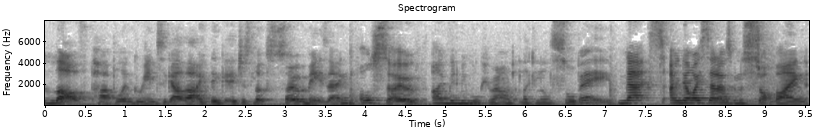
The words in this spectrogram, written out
love purple and green together. I think it just looks so amazing. Also, I'm gonna be walking around like a little sorbet. Next, I know I said I was gonna stop buying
